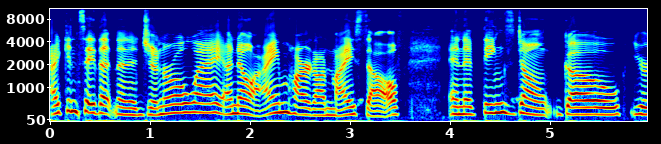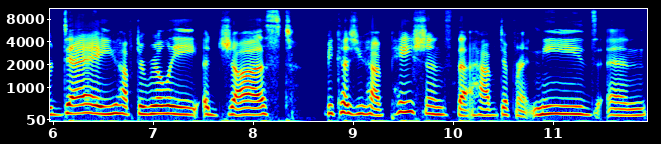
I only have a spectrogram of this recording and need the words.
i can say that in a general way. I know i'm hard on myself. And if things don't go your day you have to really adjust because you have patients that have different needs and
